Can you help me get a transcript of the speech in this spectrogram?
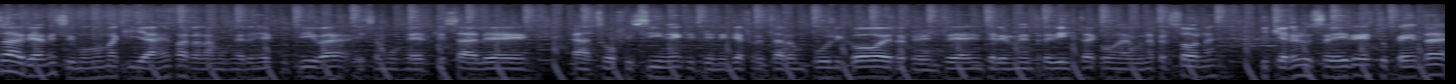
caso de Adriana hicimos un maquillaje para la mujer ejecutiva, esa mujer que sale a su oficina, que tiene que enfrentar a un público, de repente tener una entrevista con alguna persona y quiere lucir estupenda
